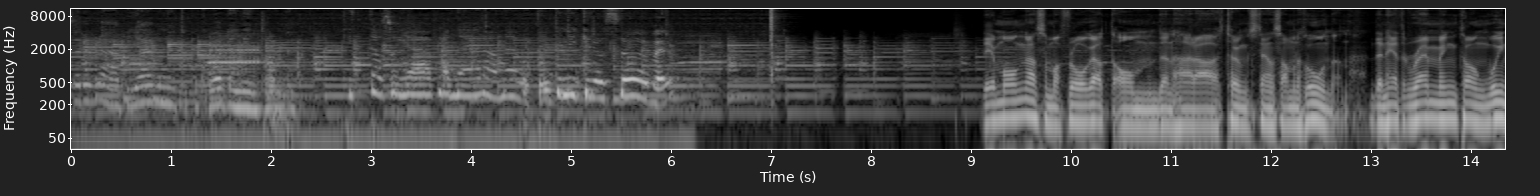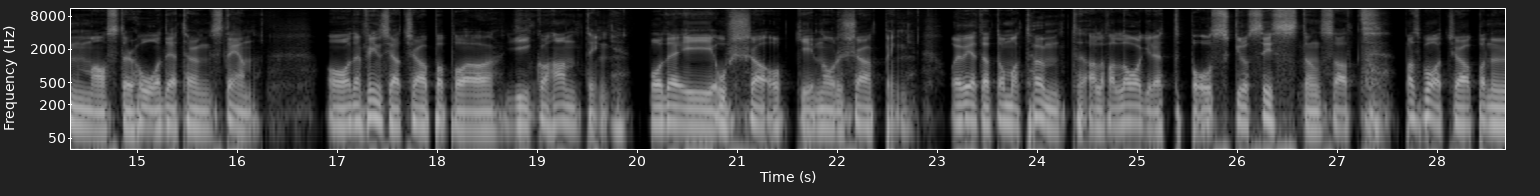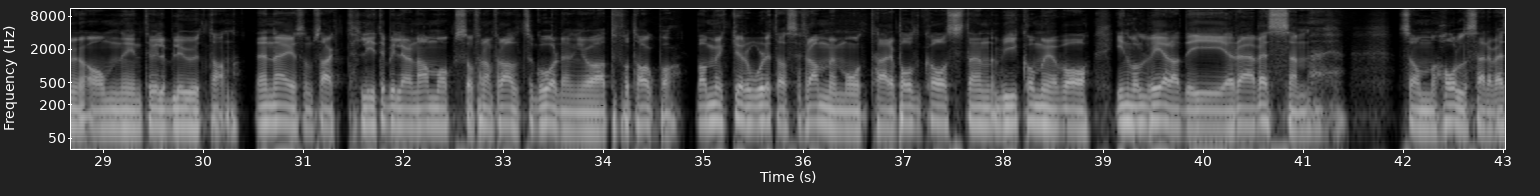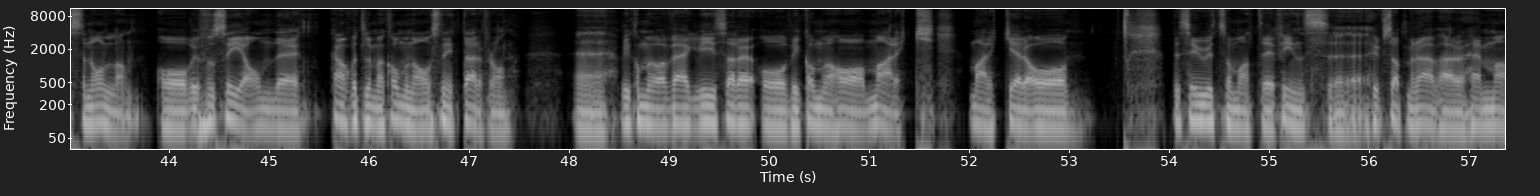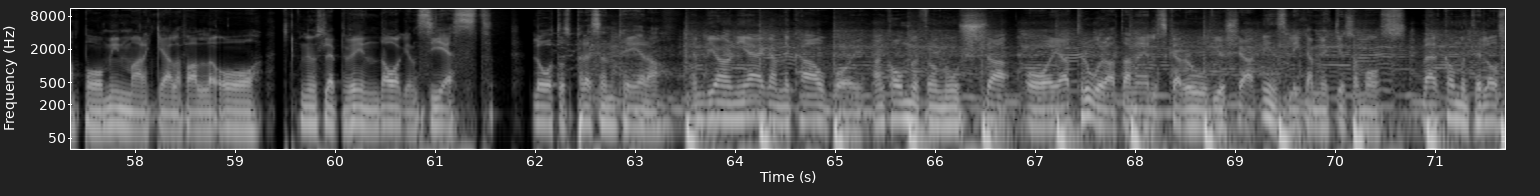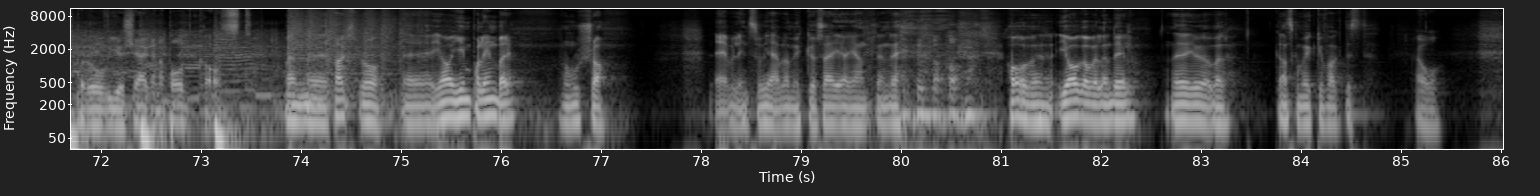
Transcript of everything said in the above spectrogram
Ser du rävjäveln ute på gården din Tommy? Titta så jävla nära han är vet du. Du ligger och söver. Det är många som har frågat om den här tungstensammunitionen. Den heter Remington Windmaster HD Tungsten. Och den finns ju att köpa på JK Hunting. Både i Orsa och i Norrköping. Och jag vet att de har tömt i alla fall lagret på oss grossisten så att passa på att köpa nu om ni inte vill bli utan. Den är ju som sagt lite billigare än namn också. Framförallt så går den ju att få tag på. Vad mycket roligt att se fram emot här i podcasten. Vi kommer ju vara involverade i räv-SM som hålls här i Västernorrland. Och vi får se om det kanske till och med kommer några avsnitt därifrån. Eh, vi kommer att vara vägvisare och vi kommer att ha mark, marker och det ser ut som att det finns eh, hyfsat med räv här hemma på min mark i alla fall. Och nu släpper vi in dagens gäst. Låt oss presentera en björnjägande cowboy. Han kommer från Orsa och jag tror att han älskar rovdjursjakt minst lika mycket som oss. Välkommen till oss på Rovdjursjägarna Podcast. Men eh, tack ska du ha. Eh, jag är Jimpa Lindberg från Orsa. Det är väl inte så jävla mycket att säga egentligen. Det har väl, jagar väl en del. Det gör jag väl ganska mycket faktiskt. Ja.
